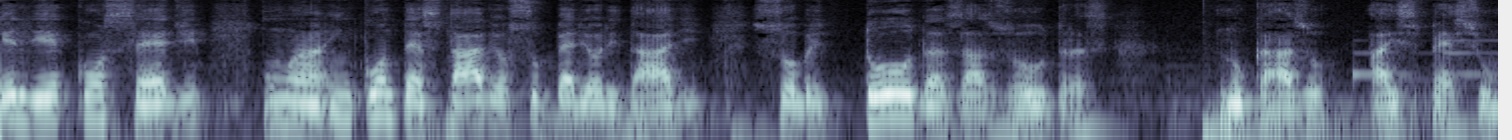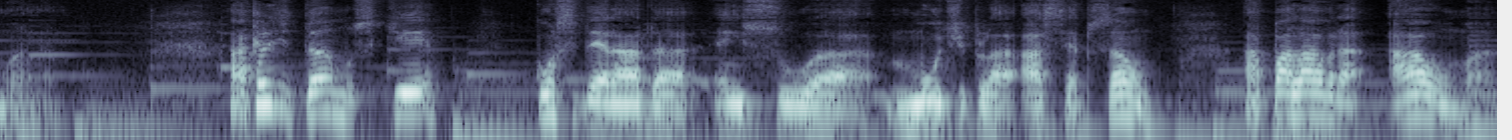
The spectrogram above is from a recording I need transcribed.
que lhe concede uma incontestável superioridade sobre todas as outras, no caso, a espécie humana. Acreditamos que, considerada em sua múltipla acepção, a palavra alma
